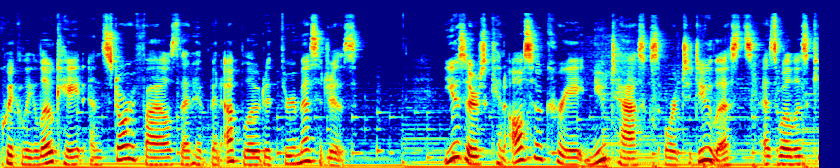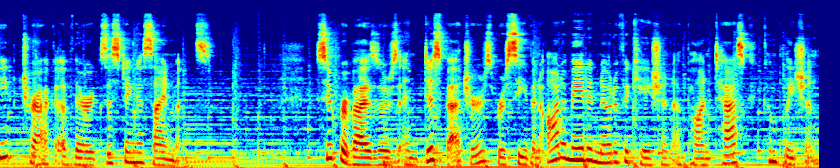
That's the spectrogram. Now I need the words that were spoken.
Quickly locate and store files that have been uploaded through messages, Users can also create new tasks or to-do lists as well as keep track of their existing assignments. Supervisors and dispatchers receive an automated notification upon task completion.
